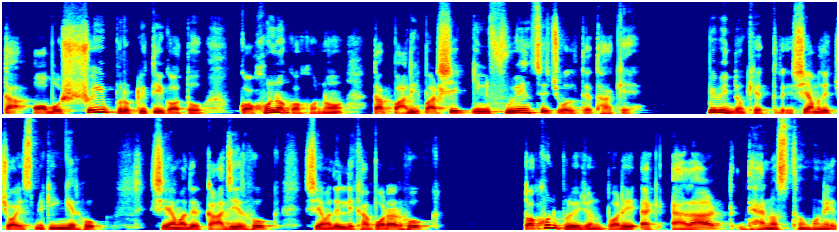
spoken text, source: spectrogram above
তা অবশ্যই প্রকৃতিগত। কখনো কখনো তা পারিপার্শ্বিক ইনফ্লুয়েন্সে চলতে থাকে। বিভিন্ন ক্ষেত্রে, সে আমাদের চয়েস মেকিংয়ের হোক, সে আমাদের কাজের হোক, সে আমাদের লেখাপড়ার হোক, তখন প্রয়োজন পড়ে এক অ্যালার্ট ধ্যানস্থ মনের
